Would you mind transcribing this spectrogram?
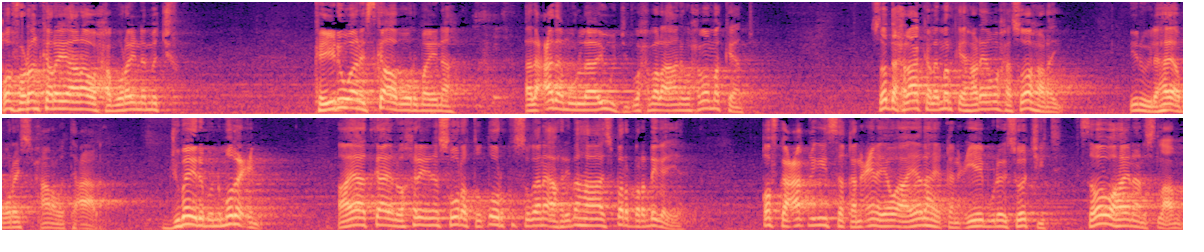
qof odhan karaya anaa wax abuurayna ma jiro. Ka yidhi waan iska abuurmayna alcadamu laa yuujid waxba la'aani waxba ma keento. Saddexdaa kale markay hadheen waxaa soo hadhay inuu ilaahay abuuray subxaana wa tacaala jubayr bnu mudcim aayaadka aynu akhriyayna suuratu duur ku sugane arrimahaa isbarbar dhigaya. Qofka caqligiisa qancinaya oo aayadahay qanciyey buu le soo jiitay sabab ahaa inaan islaamo.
